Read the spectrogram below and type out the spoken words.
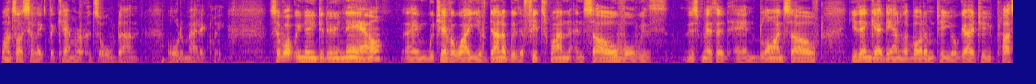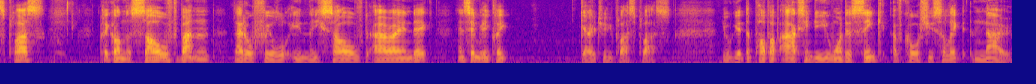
once I select the camera, it's all done automatically. So what we need to do now, and whichever way you've done it with a FITS one and solve or with this method and blind solve. You then go down to the bottom to your go to plus plus, click on the solved button, that'll fill in the solved RA and DEC, and simply click go to plus plus. You'll get the pop-up asking do you want to sync? Of course you select no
